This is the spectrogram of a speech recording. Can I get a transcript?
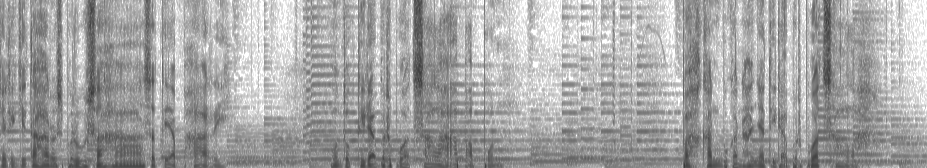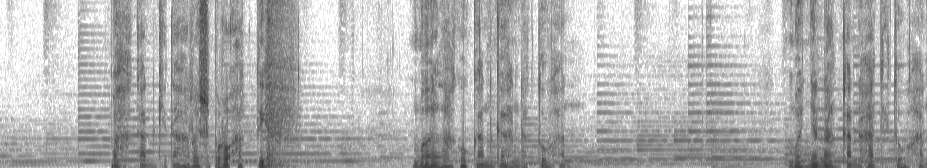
Jadi, kita harus berusaha setiap hari untuk tidak berbuat salah apa pun bahkan bukan hanya tidak berbuat salah, bahkan kita harus proaktif melakukan kehendak Tuhan, menyenangkan hati Tuhan.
